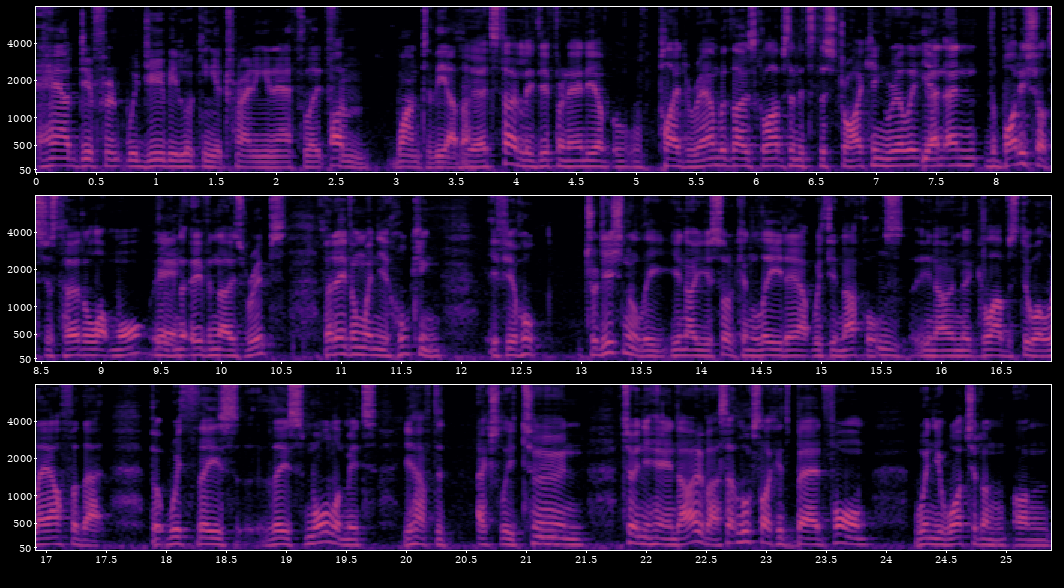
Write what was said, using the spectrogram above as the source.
how different would you be looking at training an athlete from one to the other? Yeah, it's totally different, Andy. I've played around with those gloves, and it's the striking really, Yeah. and, and the body shots just hurt a lot more, even, Yeah. even those rips. But even when you're hooking, if you hook traditionally, you know, you sort of can lead out with your knuckles, Mm. you know, and the gloves do allow for that. But with these these smaller mitts, you have to actually turn turn your hand over, so it looks like it's bad form when you watch it on. on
